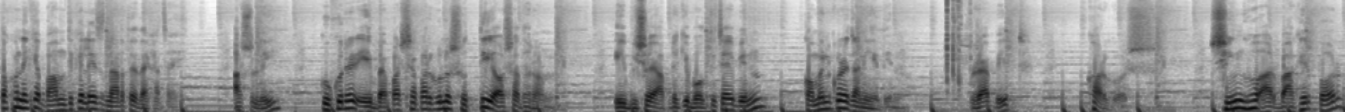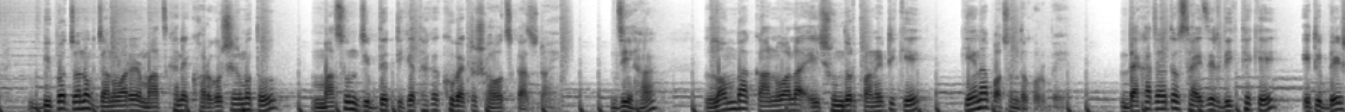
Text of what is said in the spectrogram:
তখন একে বাম দিকে লেজ নাড়াতে দেখা যায়। আসলেই, কুকুরের এই ব্যাপার স্যাপারগুলো সত্যিই অসাধারণ। এই বিষয়ে আপনি কি বলতে চাইবেন? কমেন্ট করে জানিয়ে দিন। র্যাবিট খরগোশ। সিংহ আর বাঘের পর বিপজ্জনক জানোয়ারের মাঝখানে খরগোশের মতো মাসুম জীবদের টিকে থাকা খুব একটা সহজ কাজ নয়। জি হ্যাঁ লম্বা কানওয়ালা এই সুন্দর প্রাণীটিকে কে না পছন্দ করবে? দেখা যায় তো সাইজের দিক থেকে এটি বেশ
